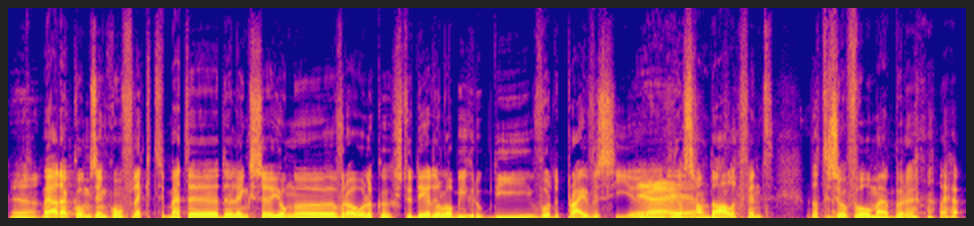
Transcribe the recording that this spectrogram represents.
Ja. Maar ja, dat komt in conflict met de, de linkse, jonge, vrouwelijke gestudeerde lobbygroep die voor de privacy, eh, Ja, die ja, dat ja. schandalig vindt dat er zo vol met bruggen...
